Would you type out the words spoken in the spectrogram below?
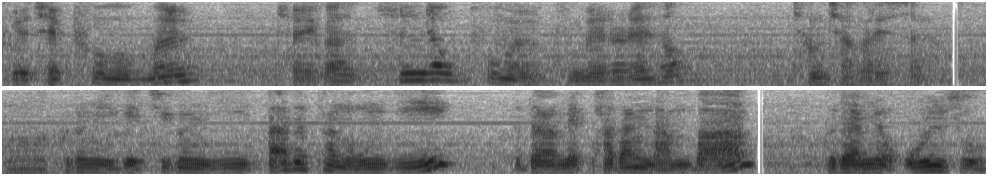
그 제품을 저희가 순정품을 구매를 해서 장착을 했어요. 어, 그럼 이게 지금 이 따뜻한 온기, 그 다음에 바닥 난방, 그 다음에 온수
